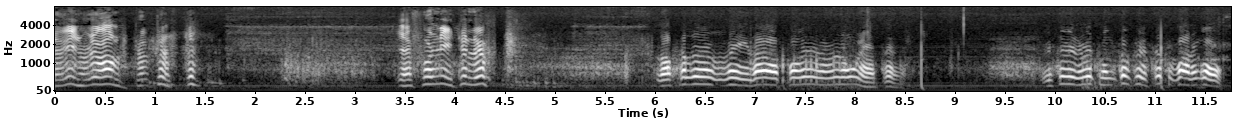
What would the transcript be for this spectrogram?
Det begynner å bli vanskelig å puste. Jeg får lite luft. Da skal du veie deg oppover noen meter. Hvis det begynner med tungt å puste, så bare gå opp.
